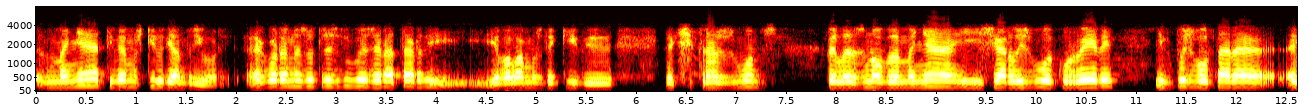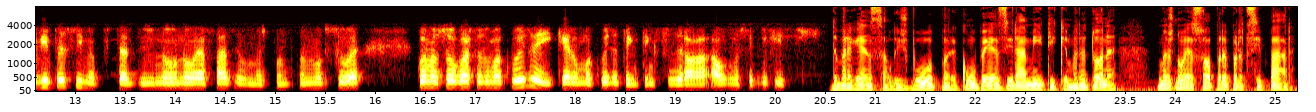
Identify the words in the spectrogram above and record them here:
de manhã, tivemos que ir o dia anterior. Agora, nas outras duas, era à tarde e, avalámos daqui, de, daqui atrás dos montes pelas nove da manhã e chegar a Lisboa a correr e depois voltar a, a vir para cima. Portanto, não, não é fácil, mas pronto, quando uma pessoa quando a pessoa gosta de uma coisa e quer uma coisa, tem, tem que fazer alguns sacrifícios. De Bragança a Lisboa para com o BES ir à mítica maratona, mas não é só para participar.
